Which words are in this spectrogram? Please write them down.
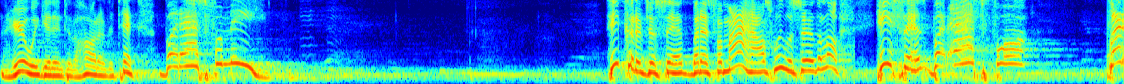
Now, here we get into the heart of the text. But as for me, could have just said, But as for my house, we will serve the Lord. He says, But as for, but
